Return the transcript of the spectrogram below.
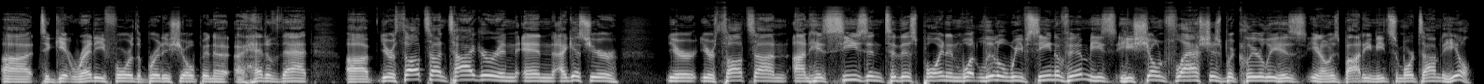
uh, to get ready for the British Open uh, ahead of that. Uh, your thoughts on Tiger and and I guess your your your thoughts on on his season to this point and what little we've seen of him. He's he's shown flashes, but clearly his you know his body needs some more time to heal.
